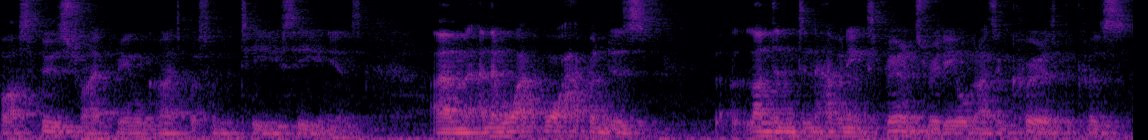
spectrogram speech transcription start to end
fast food strike being organised by some of the TUC unions. Um, and then what, what happened is London didn't have any experience really organising couriers because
